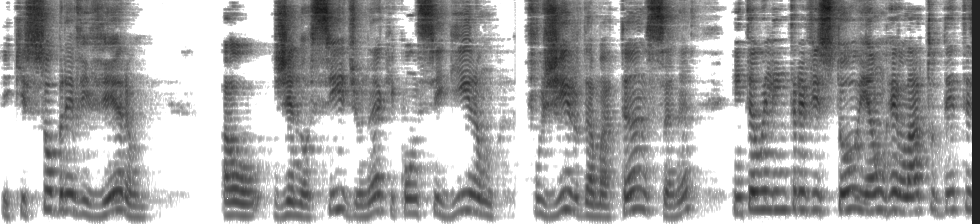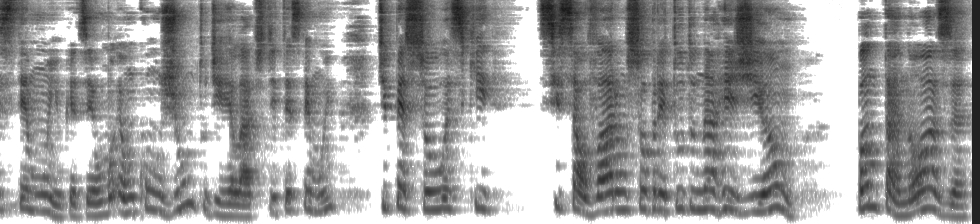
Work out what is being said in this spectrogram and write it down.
e que sobreviveram ao genocídio, né, que conseguiram fugir da matança, né? Então ele entrevistou e é um relato de testemunho, quer dizer, é um conjunto de relatos de testemunho de pessoas que se salvaram, sobretudo na região pantanosa,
